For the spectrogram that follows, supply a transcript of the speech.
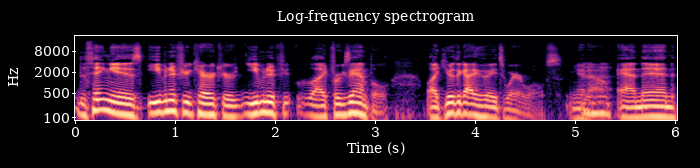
the thing is, even if your character, even if, you- like, for example, like you're the guy who hates werewolves, you know, Mm-hmm. and then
